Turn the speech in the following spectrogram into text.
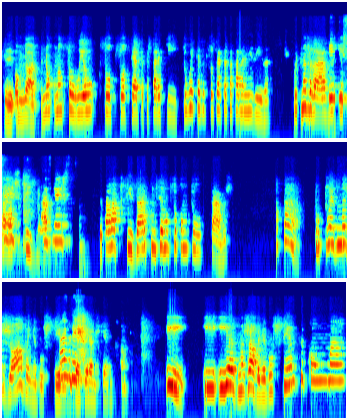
que, ou melhor, não, não sou eu que sou a pessoa certa para estar aqui, tu é que és a pessoa certa para estar na minha vida. Porque, na verdade, E eu estava a precisar, disseste. eu estava a precisar de conhecer uma pessoa como tu, sabes? Opa, porque tu és uma jovem adolescente, Ai, quer queiramos, quer não. E, e, e és uma jovem adolescente com uma,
